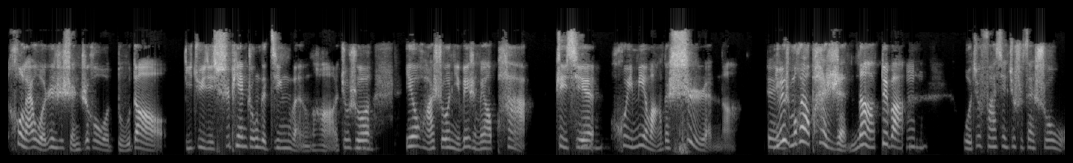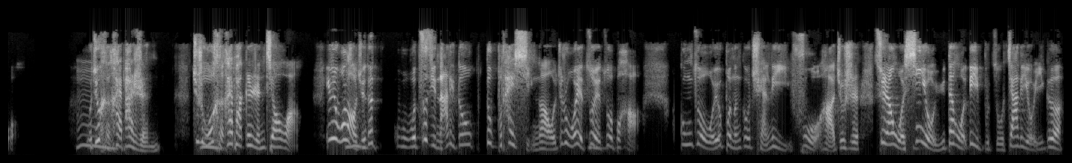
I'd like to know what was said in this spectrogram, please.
后来我认识神之后，我读到一句诗篇中的经文，哈，就说耶和华说：“你为什么要怕这些会灭亡的世人呢？”你为什么会要怕人呢？对吧？嗯，我就发现就是在说我，嗯我就很害怕人，就是我很害怕跟人交往，因为我老觉得我我自己哪里都都不太行啊，我就是我也做也做不好，工作我又不能够全力以赴哈，就是虽然我心有余，但我力不足，家里有一个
